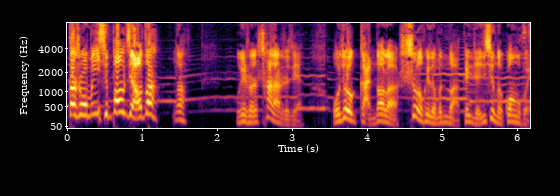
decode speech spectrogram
到时候我们一起包饺子啊。”我跟你说，刹那之间。我就感到了社会的温暖跟人性的光辉，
